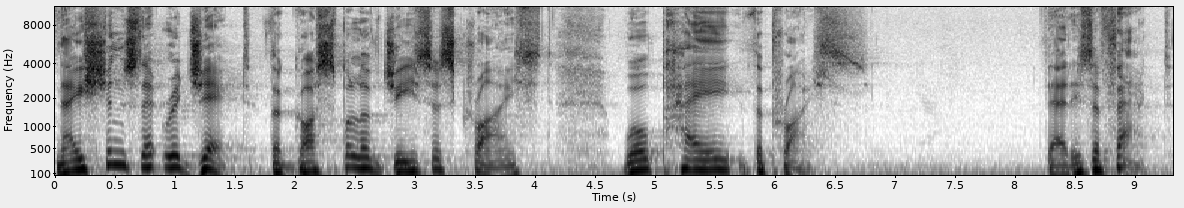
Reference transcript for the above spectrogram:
Nations that reject the gospel of Jesus Christ will pay the price. That is a fact.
